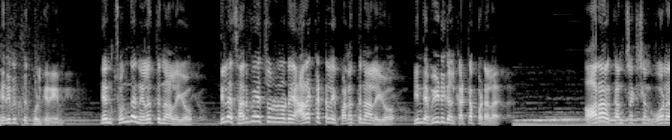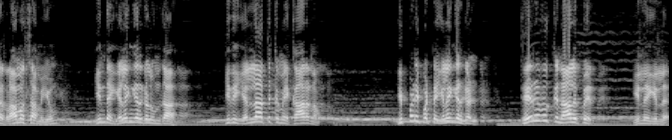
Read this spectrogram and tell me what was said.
தெரிவித்துக் கொள்கிறேன். என் சொந்த நிலத்தினாலேயோ இல்ல சர்வேஸ்வரனுடைய அறக்கட்டளை பணத்தினாலேயோ இந்த வீடுகள் கட்டப்படல. ஆர்ஆர் கன்ஸ்ட்ரக்ஷன் ஓனர் ராமசாமியும் இந்த இளைஞர்களும் தான். இது எல்லாத்துக்குமே காரணம். இப்படிப்பட்ட இளைஞர்கள் தெருவுக்கு நாலு பேர். இல்ல இல்ல.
